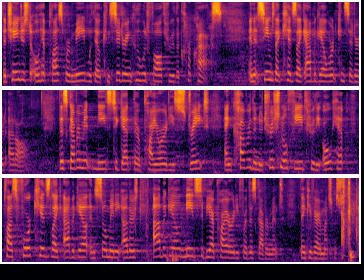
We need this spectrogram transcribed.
The changes to OHIP Plus were made without considering who would fall through the cracks. And it seems that kids like Abigail weren't considered at all. This government needs to get their priorities straight and cover the nutritional feed through the OHIP plus for kids like Abigail and so many others. Abigail needs to be a priority for this government. Thank you very much, Mr. Speaker.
